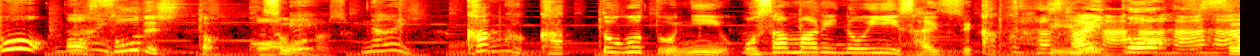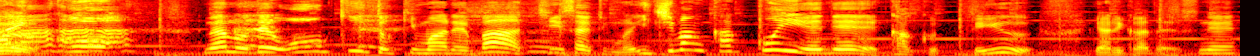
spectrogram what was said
おあそうでしたかそうなんですよ。ない。各カットごとに収まりのいいサイズで書くっていう。最高。最高なので大きい時もあれば小さい時も一番かっこいい絵で描くっていうやり方ですね。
